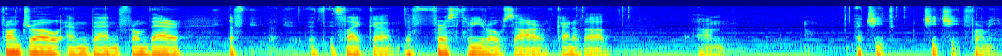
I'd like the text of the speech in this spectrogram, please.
front row, and then from there, the it's like uh, the first three rows are kind of a um, a cheat cheat sheet for me.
